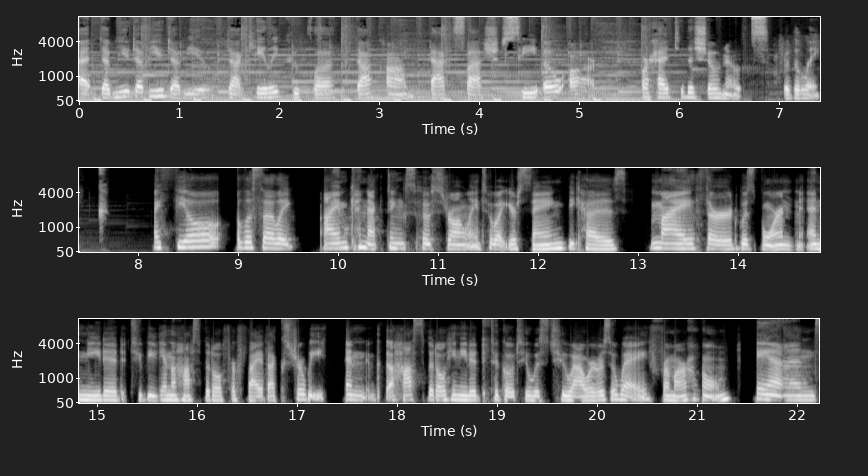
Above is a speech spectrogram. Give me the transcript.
at www.caleykukla.com backslash COR or head to the show notes for the link. I feel, Alyssa, like I'm connecting so strongly to what you're saying because my third was born and needed to be in the hospital for five extra weeks. And the hospital he needed to go to was two hours away from our home. And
